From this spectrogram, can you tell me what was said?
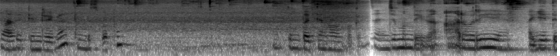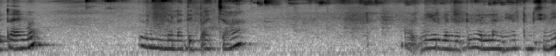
ತೊಳೆದಿಟ್ಟಿನಿ ತಿನ್ರಿ ಈಗ ತುಂಬಿಸ್ಬೇಕು. ತುಂಬತೈತೆ ನೋಡ್ಬೇಕು. ಸಂಜೆ ಮುಂದೆ ಈಗ ಆರೂವರೆ ಆಗೈತಿ ಟೈಮು ಇವ್ರ ಮುಂದೆಲ್ಲ ದೀಪ ಹಚ್ಚ. ನೀರು ಬಂದಿದ್ದು ಎಲ್ಲ ನೀರು ತುಂಬಿಸೀನಿ.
